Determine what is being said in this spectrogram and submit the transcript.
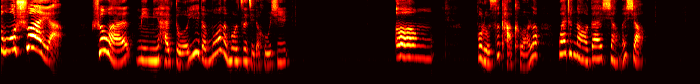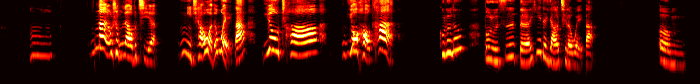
多帅呀！说完，咪咪还得意地摸了摸自己的胡须。嗯，布鲁斯卡壳了，歪着脑袋想了想。那有什么了不起？你瞧我的尾巴，又长又好看。咕噜噜，布鲁斯得意的摇起了尾巴。嗯，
